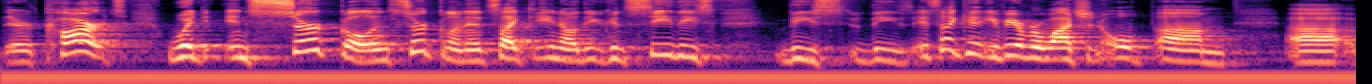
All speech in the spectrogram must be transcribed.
their carts would encircle, encircle, and it's like, you know, you can see these, these, these, it's like if you ever watch an old, um, uh,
